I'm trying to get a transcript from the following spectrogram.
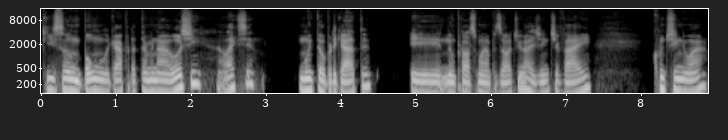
que isso é um bom lugar para terminar hoje, Alexia. Muito obrigado. E no próximo episódio a gente vai continuar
